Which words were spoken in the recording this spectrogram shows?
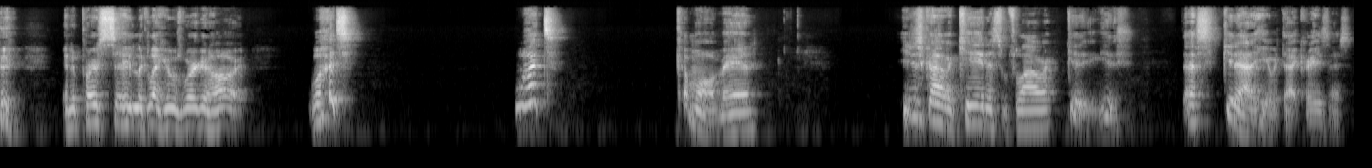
and the person said he looked like he was working hard. What? What? Come on, man. You just have a kid and some flour. Get, get, that's get out of here with that craziness.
